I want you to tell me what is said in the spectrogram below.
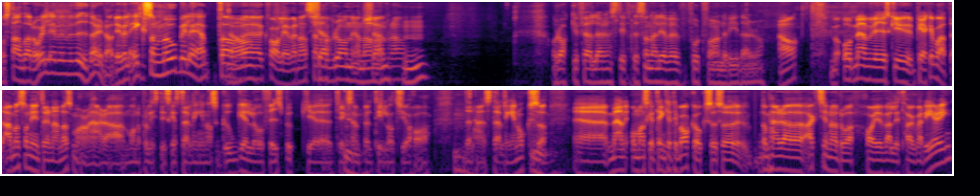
Och Standard Oil lever vi vidare idag. Det är väl Exxon Mobil är ett av Ja. ja. kvarlevorna. Sen- Chevron är en annan. Chevron. Mm. Och Rockefeller-stiftelserna lever fortfarande vidare. Då. Ja, men vi ska ju peka på att Amazon är inte den enda som har den här äh, monopolistiska ställningen. Alltså Google och Facebook eh, till exempel tillåts ju ha den här ställningen också. Eh, Men om man ska tänka tillbaka också, så de här aktierna då har ju väldigt hög värdering.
